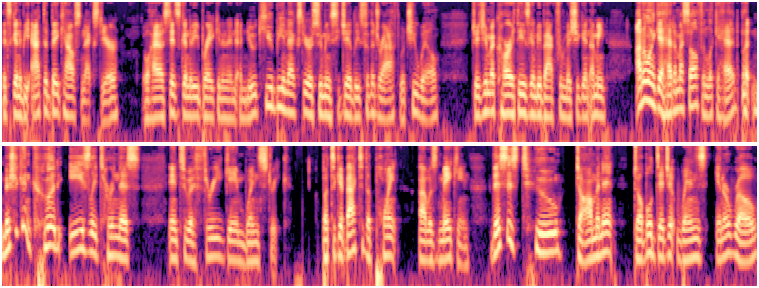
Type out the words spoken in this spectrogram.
it's going to be at the big house next year. Ohio State's going to be breaking in a new QB next year, assuming CJ leaves for the draft, which he will. JJ McCarthy is going to be back from Michigan. I mean, I don't want to get ahead of myself and look ahead, but Michigan could easily turn this into a three game win streak. But to get back to the point I was making, this is two dominant double digit wins in a row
